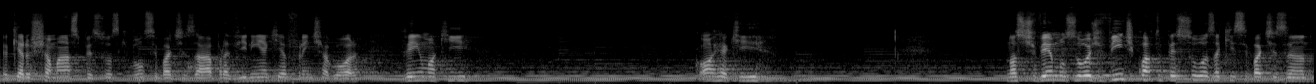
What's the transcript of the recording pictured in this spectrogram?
Eu quero chamar as pessoas que vão se batizar para virem aqui à frente agora. Venham aqui. Corre aqui. Nós tivemos hoje 24 pessoas aqui se batizando.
